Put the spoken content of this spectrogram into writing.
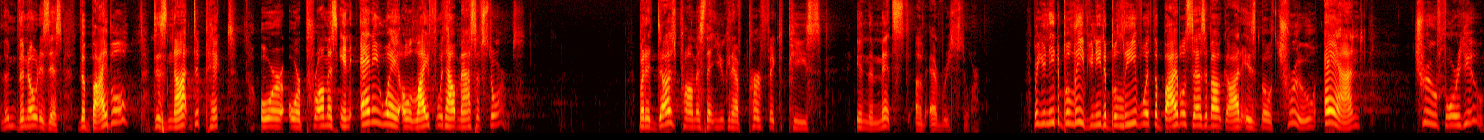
The, the note is this the Bible does not depict or, or promise in any way a life without massive storms. But it does promise that you can have perfect peace in the midst of every storm. But you need to believe. You need to believe what the Bible says about God is both true and true for you.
